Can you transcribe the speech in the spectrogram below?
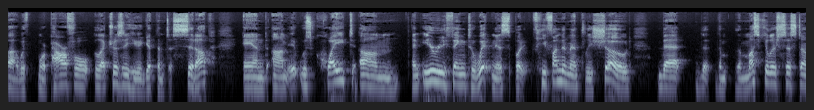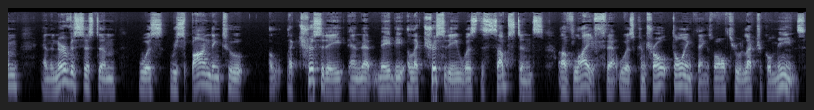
uh, with more powerful electricity, he could get them to sit up. And um, it was quite um, an eerie thing to witness, but he fundamentally showed that the, the, the muscular system and the nervous system was responding to electricity and that maybe electricity was the substance of life that was controlling things all through electrical means.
